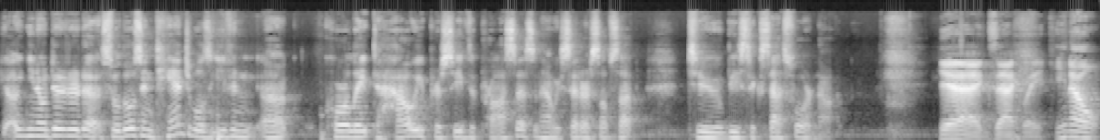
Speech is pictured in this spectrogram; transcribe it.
You know, da, da, da. So those intangibles even uh, correlate to how we perceive the process and how we set ourselves up to be successful or not. Yeah, exactly. You know,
